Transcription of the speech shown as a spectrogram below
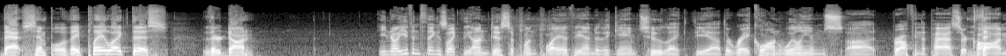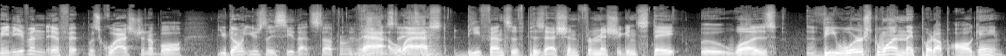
That simple. If they play like this, they're done. You know, even things like the undisciplined play at the end of the game too, like the uh, the Raequan Williams uh, roughing the passer call. That- I mean, even if it was questionable, you don't usually see that stuff from a Michigan that State last team. defensive possession for Michigan State uh, was the worst one they put up all game.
